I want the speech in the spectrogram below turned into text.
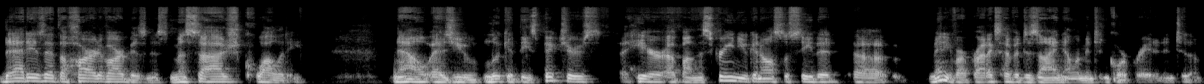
that is at the heart of our business, massage quality. Now, as you look at these pictures here up on the screen, you can also see that uh, many of our products have a design element incorporated into them.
